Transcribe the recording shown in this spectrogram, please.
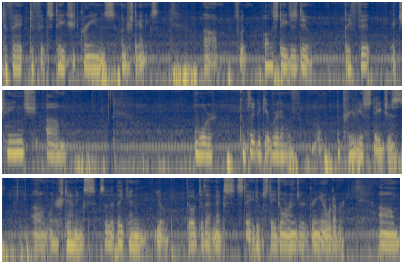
to fit to fit stage green's understandings. Um, that's what all the stages do. They fit, they change, um, or completely get rid of the previous stages um, understandings so that they can you know go to that next stage, it was stage orange or green or whatever. Um,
